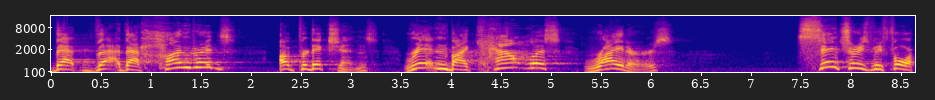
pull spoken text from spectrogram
that, that, that hundreds of predictions written by countless writers centuries before,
